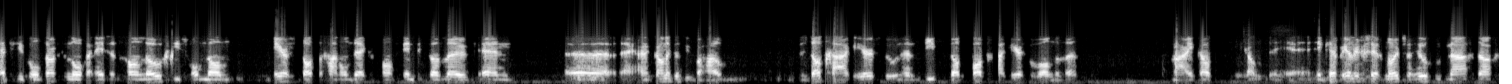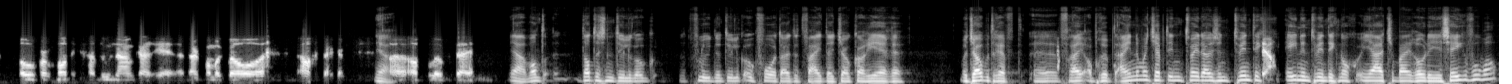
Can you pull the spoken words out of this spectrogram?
heb je contacten nog en is het gewoon logisch om dan eerst dat te gaan ontdekken van vind ik dat leuk en, eh, en kan ik het überhaupt. Dus dat ga ik eerst doen en die, dat pad ga ik eerst bewandelen. Maar ik, had, ik, had, ik heb eerlijk gezegd nooit zo heel goed nagedacht over wat ik ga doen na mijn carrière. Daar kwam ik wel eh, achter Ja. eh, afgelopen tijd. Ja, want dat is natuurlijk ook, dat vloeit natuurlijk ook voort uit het feit dat jouw carrière, wat jou betreft, eh, vrij abrupt einde. Want je hebt in 2020, Ja. 21 nog een jaartje bij Rode JC gevoetbald.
